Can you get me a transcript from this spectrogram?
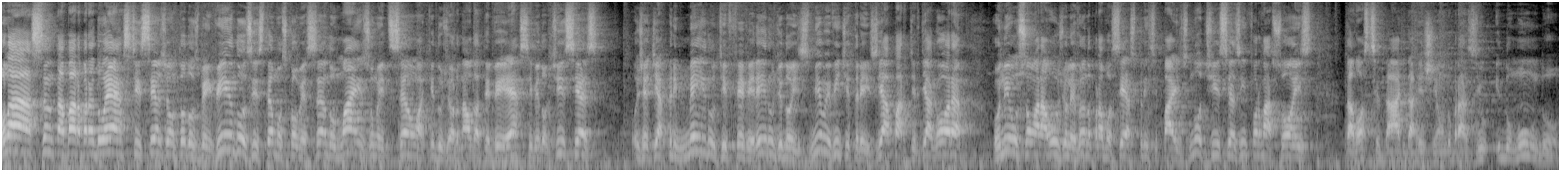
Olá, Santa Bárbara do Oeste, sejam todos bem-vindos. Estamos começando mais uma edição aqui do Jornal da TV SB Notícias. Hoje é dia 1 de fevereiro de 2023 e a partir de agora, o Nilson Araújo levando para você as principais notícias e informações da nossa cidade, da região do Brasil e do mundo.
